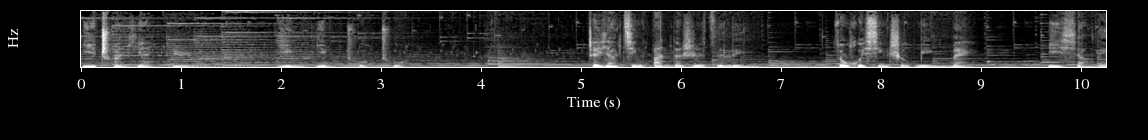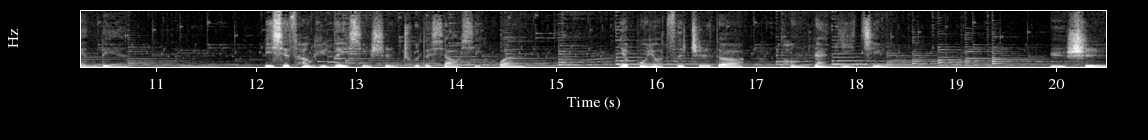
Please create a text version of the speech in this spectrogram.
一川烟雨，影影绰绰。这样静安的日子里，总会心生明媚，意想连连。一些藏于内心深处的小喜欢，也不由自制的怦然一惊。于是，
